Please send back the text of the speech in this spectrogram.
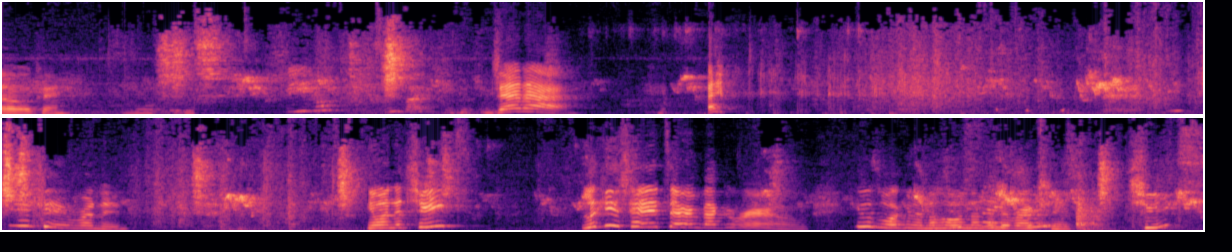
Oh, okay. Jedi. you can't run it. You want a treat? Look, his head turned back around. He was walking in a whole nother direction. Treats?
